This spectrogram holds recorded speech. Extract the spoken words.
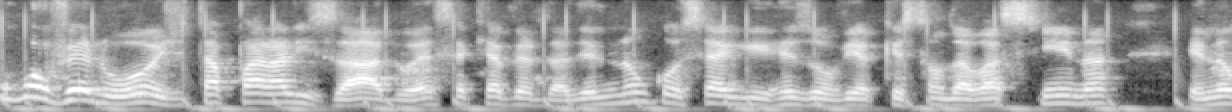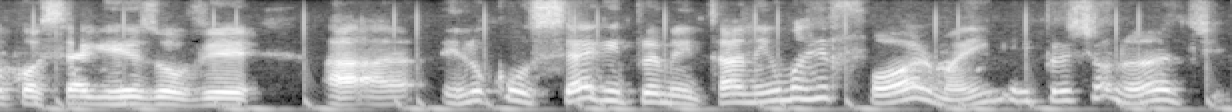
O governo hoje está paralisado, essa que é a verdade. Ele não consegue resolver a questão da vacina, ele não consegue resolver, a, ele não consegue implementar nenhuma reforma, é impressionante.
